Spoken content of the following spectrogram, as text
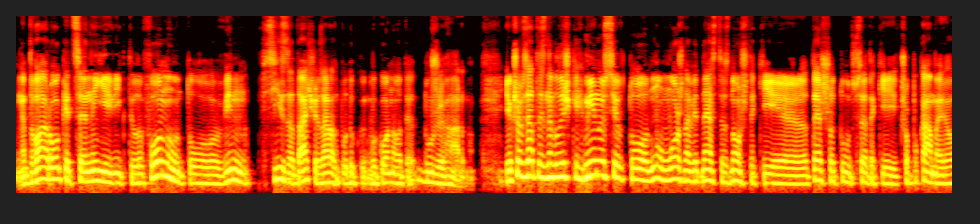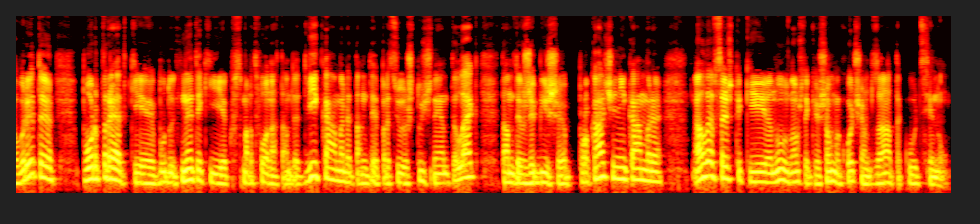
Два роки це не є вік телефону, то він всі задачі зараз буде виконувати дуже гарно. Якщо взяти з невеличких мінусів, то ну можна віднести знову ж таки е, те, що тут все таки, якщо по камері говорити, портретки будуть не такі, як в смартфонах, там де дві камери, там де працює штучний інтелект, там де вже більше прокачані камери. Але все ж таки, ну знову ж таки, що ми хочемо за таку ціну.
